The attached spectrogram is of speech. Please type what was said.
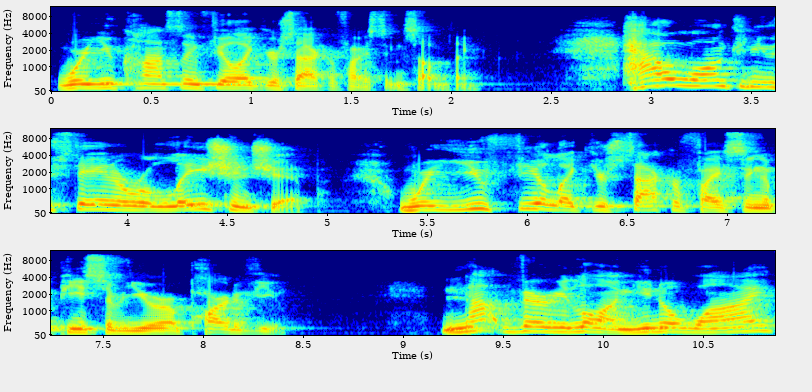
where you constantly feel like you're sacrificing something. How long can you stay in a relationship where you feel like you're sacrificing a piece of you or a part of you? Not very long. You know why?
